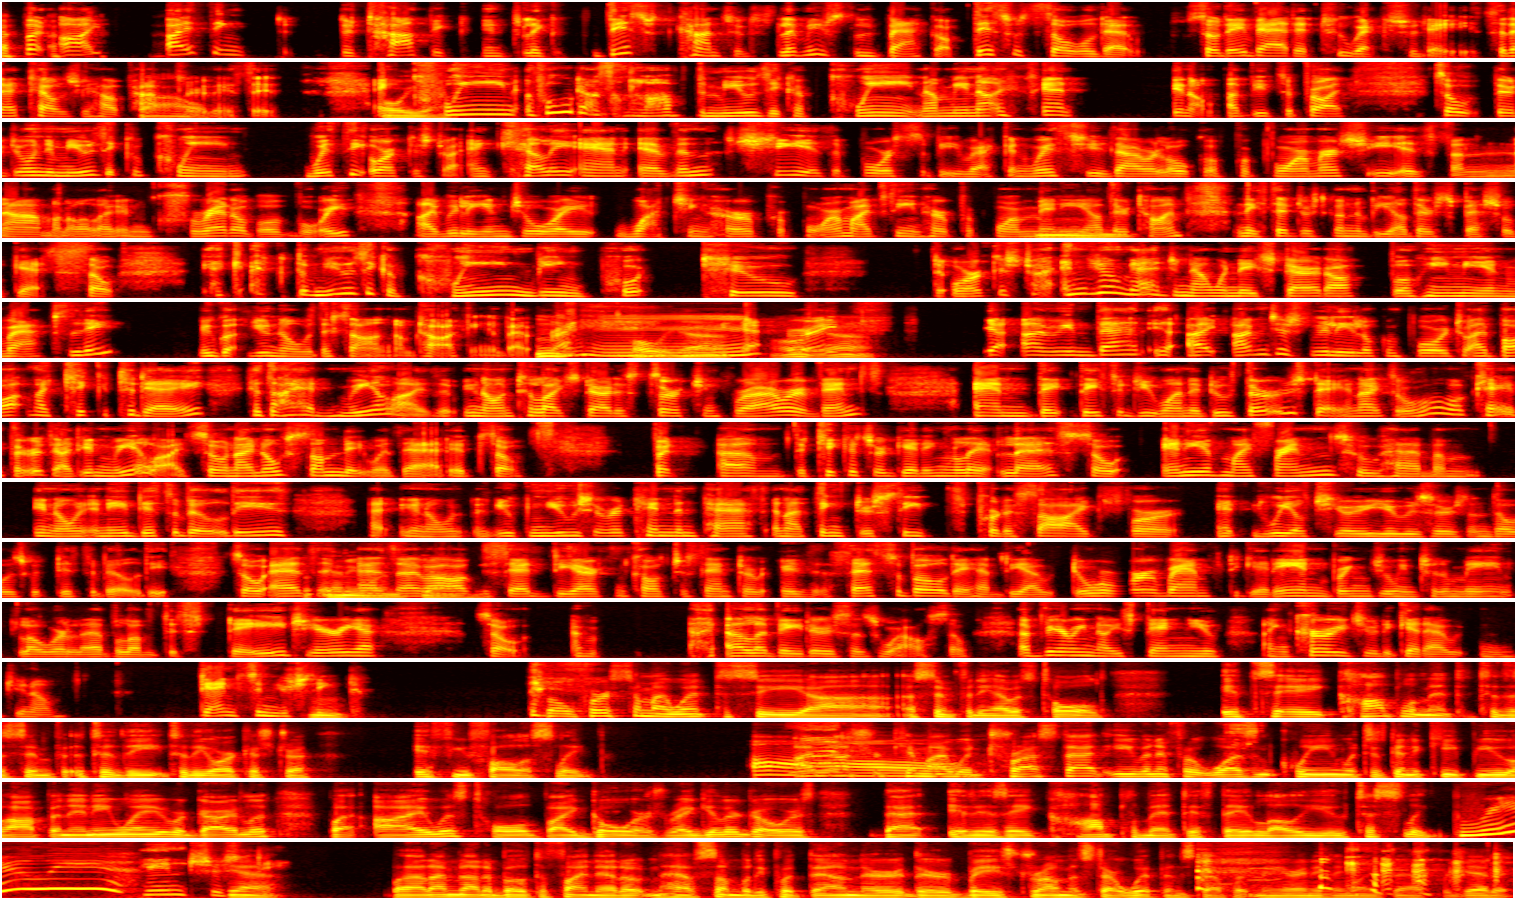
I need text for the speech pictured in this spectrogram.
But I I think the topic like this concert. Let me back up. This was sold out, so they've added two extra days. So that tells you how popular Wow. this is. And Oh, yeah. Queen, who doesn't love the music of Queen? I mean, I can't. You know, I'd be surprised. So they're doing the music of Queen with the orchestra and Kelly Ann Evans. She is a force to be reckoned with. She's our local performer. She is phenomenal, an incredible voice. I really enjoy watching her perform. I've seen her perform many Mm. other times, and they said there's going to be other special guests. So the music of Queen being put to the orchestra. And you imagine now when they start off Bohemian Rhapsody, you got you know the song I'm talking about, right? Mm-hmm. Oh yeah. Yeah, oh right? yeah. Yeah, I mean that I, I'm just really looking forward to. I bought my ticket today because I hadn't realized it, you know, until I started searching for our events. And they, they said, Do you want to do Thursday? And I said, Oh, okay, Thursday. I didn't realize. So and I know Sunday was added. So but um the tickets are getting less. So any of my friends who have um you know any disabilities you know you can use your attendant pass and i think there's seats put aside for wheelchair users and those with disability. So as Anyone as i've can. always said the art and culture center is accessible. They have the outdoor ramp to get in brings you into the main lower level of the stage area. So uh, elevators as well. So a very nice venue. I encourage you to get out and you know dance in your Hmm. seat. So first time I went to see uh, a symphony, I was told it's a compliment to the symph- to the to the orchestra if you fall asleep. Oh, I'm not sure Kim I would trust that even if it wasn't Queen, which is going to keep you hopping anyway, regardless. But I was told by goers, regular goers, that it is a compliment if they lull you to sleep. Really? interesting But I'm not about to find that out and have somebody put down their their bass drum and start whipping stuff at me or anything like that. Forget it.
